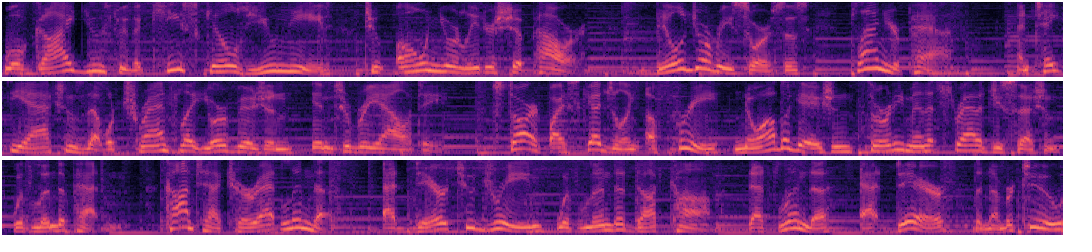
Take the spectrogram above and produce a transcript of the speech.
will guide you through the key skills you need to own your leadership power, build your resources, plan your path, and take the actions that will translate your vision into reality. Start by scheduling a free, no obligation 30 minute strategy session with Linda Patten. Contact her at linda at daretodreamwithlinda.com. That's Linda at dare, the number two,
